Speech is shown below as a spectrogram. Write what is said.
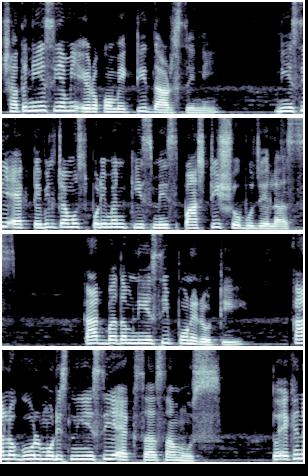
সাথে নিয়েছি আমি এরকম একটি দারচিনি। নিয়েছি এক টেবিল চামচ পরিমাণ কিশমিশ পাঁচটি সবুজ এলাচ। কাঠবাদাম নিয়েছি পনেরোটি। কালো গোলমরিচ নিয়েছি এক চা চামচ। তো এখানে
